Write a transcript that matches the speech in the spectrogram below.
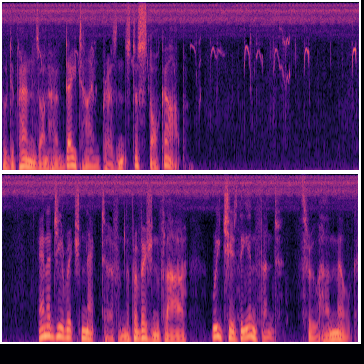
who depends on her daytime presence to stock up. Energy-rich nectar from the provision flower reaches the infant through her milk.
